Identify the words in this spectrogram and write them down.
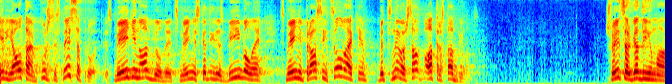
ir jautājumi, kurus es nesaprotu. Es mēģinu atbildēt, es mēģinu skatīties Bībelē, es mēģinu prasīt cilvēkiem, bet es nevaru atrast atbildi. Šveicā gadījumā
